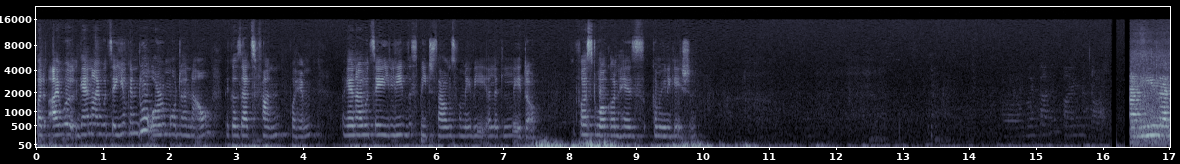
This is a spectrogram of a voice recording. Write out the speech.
But I will, again, I would say you can do oromotor now because that's fun for him. Again, I would say leave the speech sounds for maybe a little later. First work on his communication. And he's at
